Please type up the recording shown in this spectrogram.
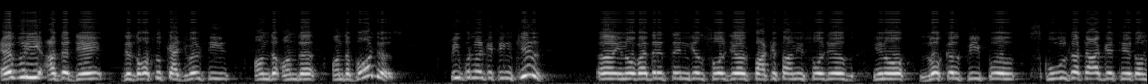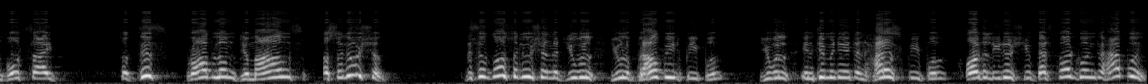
every other day this also casualty on the on the on the borders people are getting killed Uh, you know, whether it's Indian soldiers, Pakistani soldiers, you know, local people, schools are targeted on both sides. So this problem demands a solution. This is no solution that you will you will browbeat people you will intimidate and harass people or the leadership. That's not going to happen.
